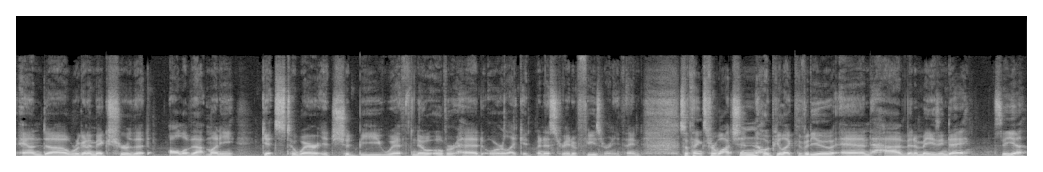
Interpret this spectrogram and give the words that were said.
And uh, we're going to make sure that all of that money gets to where it should be with no overhead or like administrative fees or anything. So thanks for watching. Hope you liked the video and have an amazing day. See ya.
